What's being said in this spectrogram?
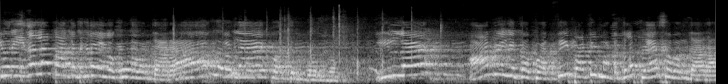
இவர் இதெல்லாம் பார்க்கறதுக்கு தான் எங்க கூட வந்தாரா? இல்ல. பார்த்துட்டு போறோம் இல்ல. ஆன்மீகத்தை பத்தி பட்டிமன்றத்துல பேச வந்தாரா?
